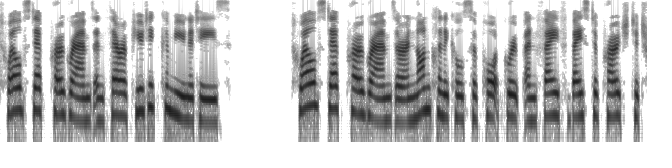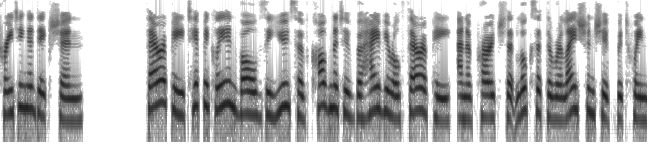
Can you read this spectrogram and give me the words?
12-step programs and therapeutic communities. 12-step programs are a non-clinical support group and faith-based approach to treating addiction. Therapy typically involves the use of cognitive behavioral therapy, an approach that looks at the relationship between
